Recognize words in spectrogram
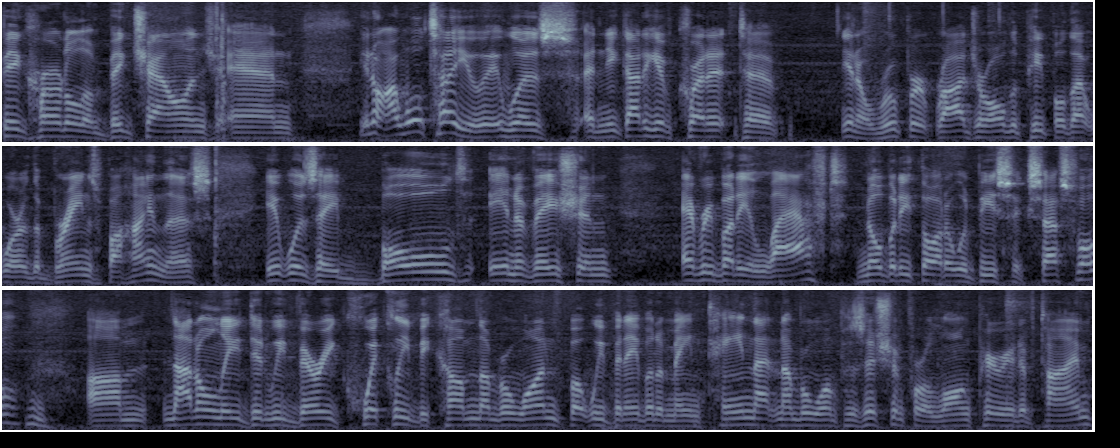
big hurdle, a big challenge. And, you know, I will tell you, it was, and you got to give credit to, you know, Rupert, Roger, all the people that were the brains behind this. It was a bold innovation. Everybody laughed. Nobody thought it would be successful. Um, not only did we very quickly become number one, but we've been able to maintain that number one position for a long period of time.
